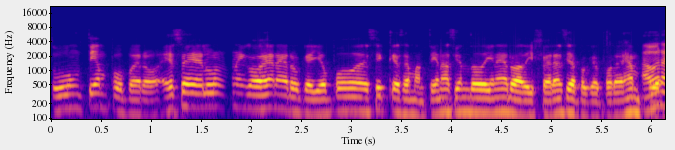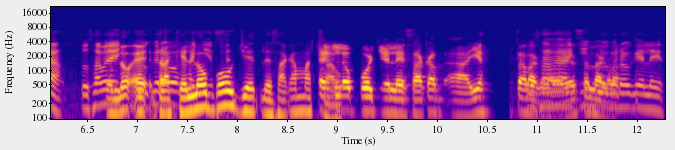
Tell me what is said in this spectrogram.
tuvo un tiempo, pero ese es el único género que yo puedo decir que se mantiene haciendo dinero, a diferencia, porque por ejemplo. Ahora, tú sabes. tras que el low budget le sacan más chavos. El low budget le sacan, ahí está yo creo que, le,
